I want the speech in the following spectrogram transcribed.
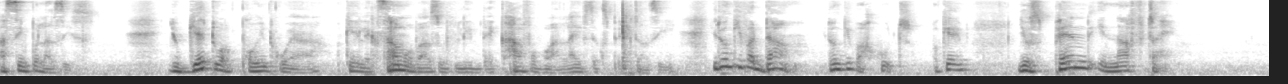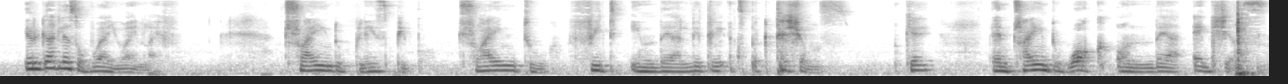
as simple as this. You get to a point where, okay, like some of us who've lived like half of our life's expectancy, you don't give a damn, you don't give a hoot, okay? You spend enough time, regardless of where you are in life, trying to please people, trying to fit in their little expectations, okay? And trying to walk on their eggshells.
